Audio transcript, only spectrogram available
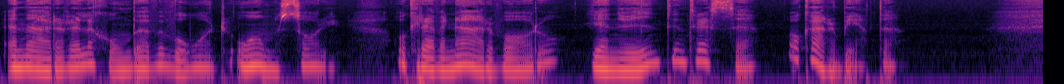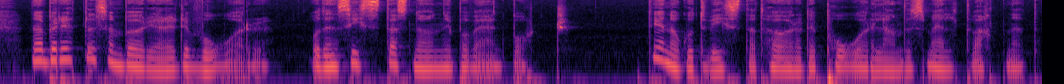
En nära relation behöver vård och omsorg och kräver närvaro, genuint intresse och arbete. När berättelsen börjar är det vår och den sista snön är på väg bort. Det är något visst att höra det porlande smältvattnet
